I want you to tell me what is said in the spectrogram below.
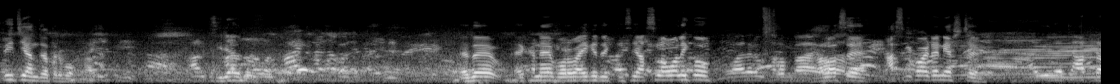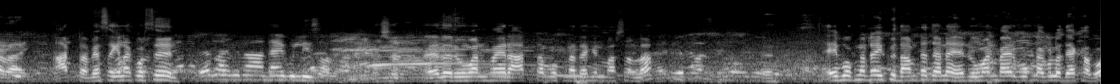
ফ্রিজিয়ান জাতের বকনা এতে এখানে বড় ভাইকে দেখতেছি। আসসালামু আলাইকুম। ভালো আছে? আজকে কয়টা নিয়ে আসছেন? আটটা ভাই। আটটা বেচা কেনা করছেন নাই বললেই চলে। রুমান ভাইয়ের আটটা বকনা দেখেন মাসাল্লাহ এই বকনাটা একটু দামটা জানায় রুমান ভাইয়ের বকনাগুলো দেখাবো।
